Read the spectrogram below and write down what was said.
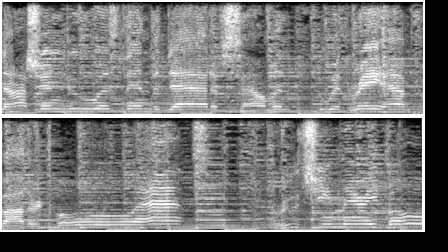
Nahshon, who was then the dad of Salmon, who with Rahab fathered Boaz. Ruth she married Boaz,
